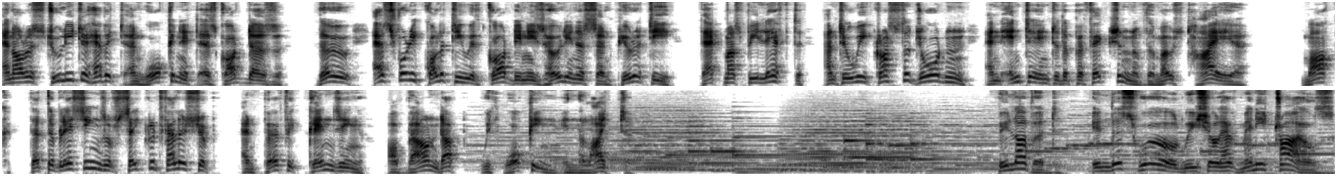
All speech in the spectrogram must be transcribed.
and are as truly to have it and walk in it as God does. Though, as for equality with God in his holiness and purity, that must be left until we cross the Jordan and enter into the perfection of the Most High. Mark that the blessings of sacred fellowship and perfect cleansing are bound up with walking in the light. Beloved, in this world we shall have many trials.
